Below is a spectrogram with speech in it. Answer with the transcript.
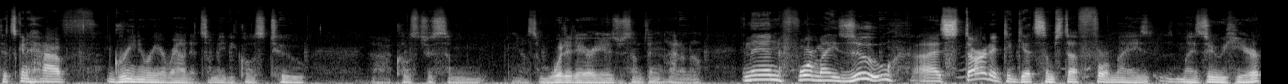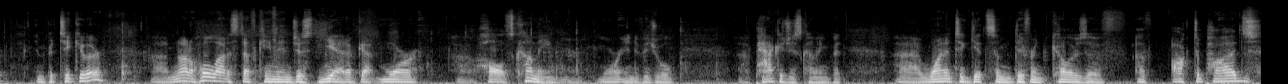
that's going to have greenery around it. So maybe close to uh, close to some you know some wooded areas or something. I don't know. And then for my zoo, I started to get some stuff for my, my zoo here in particular. Um, not a whole lot of stuff came in just yet. I've got more hauls coming, or more individual uh, packages coming, but I uh, wanted to get some different colors of, of octopods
